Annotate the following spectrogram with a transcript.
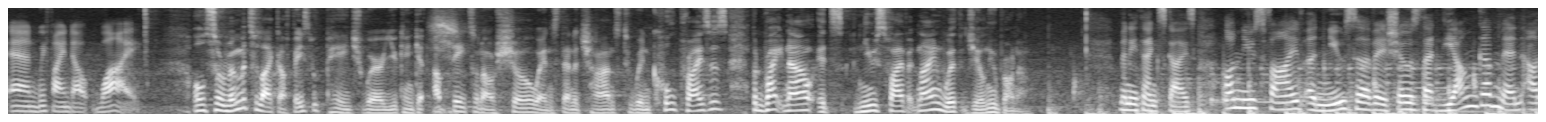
and we find out why. Also, remember to like our Facebook page where you can get updates on our show and stand a chance to win cool prizes. But right now, it's News 5 at 9 with Jill Neubronner. Many thanks, guys. On News 5, a new survey shows that younger men are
